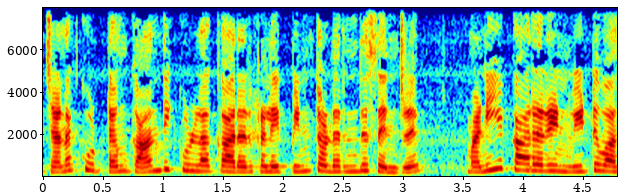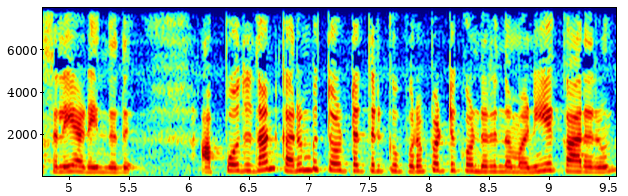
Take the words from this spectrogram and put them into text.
ஜனக்கூட்டம் காந்தி குல்லாக்காரர்களை பின்தொடர்ந்து சென்று மணியக்காரரின் வீட்டு வாசலை அடைந்தது. அப்போதுதான் கரும்பு தோட்டத்திற்கு புறப்பட்டு கொண்டிருந்த மணியக்காரரும்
